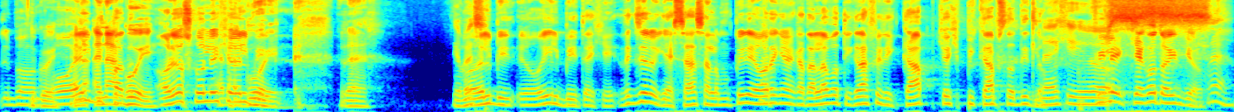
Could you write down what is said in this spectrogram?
Λοιπόν, GUI. ο Ένα- Elbit ένα πάντως- GUI. Ωραίο σχόλιο έχει ο Ένα Elbit. GUI. Ναι. Για Ο πες. Elbit, ο Elbit έχει. Δεν ξέρω για εσάς, αλλά μου πήρε ώρα για να καταλάβω ότι γράφει recap και όχι pick up στον τίτλο. Ναι, έχει- Φίλε, και εγώ το ίδιο. Ναι.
